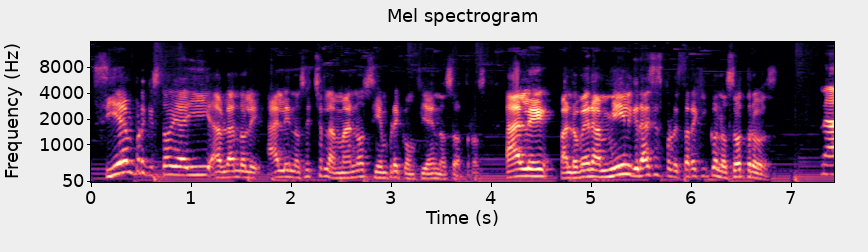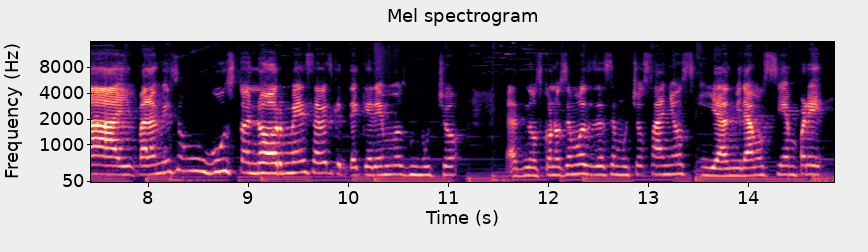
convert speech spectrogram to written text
siempre que estoy ahí hablándole, Ale, nos echa la mano, siempre confía en nosotros. Ale, Palomera, mil gracias por estar aquí con nosotros. Ay, para mí es un gusto enorme, sabes que te queremos mucho, nos conocemos desde hace muchos años y admiramos siempre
